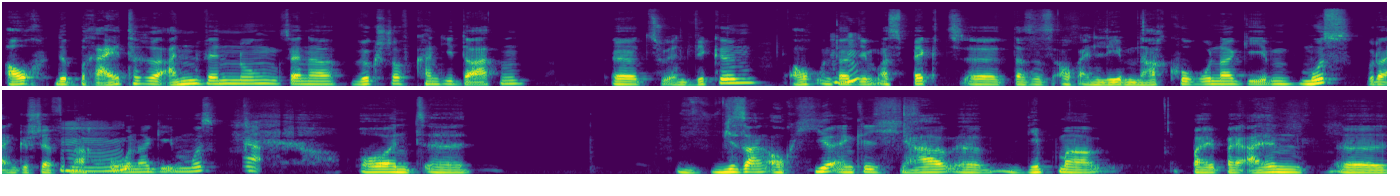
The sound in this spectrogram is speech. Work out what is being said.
auch eine breitere Anwendung seiner Wirkstoffkandidaten äh, zu entwickeln, auch unter mhm. dem Aspekt, äh, dass es auch ein Leben nach Corona geben muss oder ein Geschäft mhm. nach Corona geben muss. Ja. Und äh, wir sagen auch hier eigentlich, ja, äh, nehmt mal bei, bei allen, äh,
